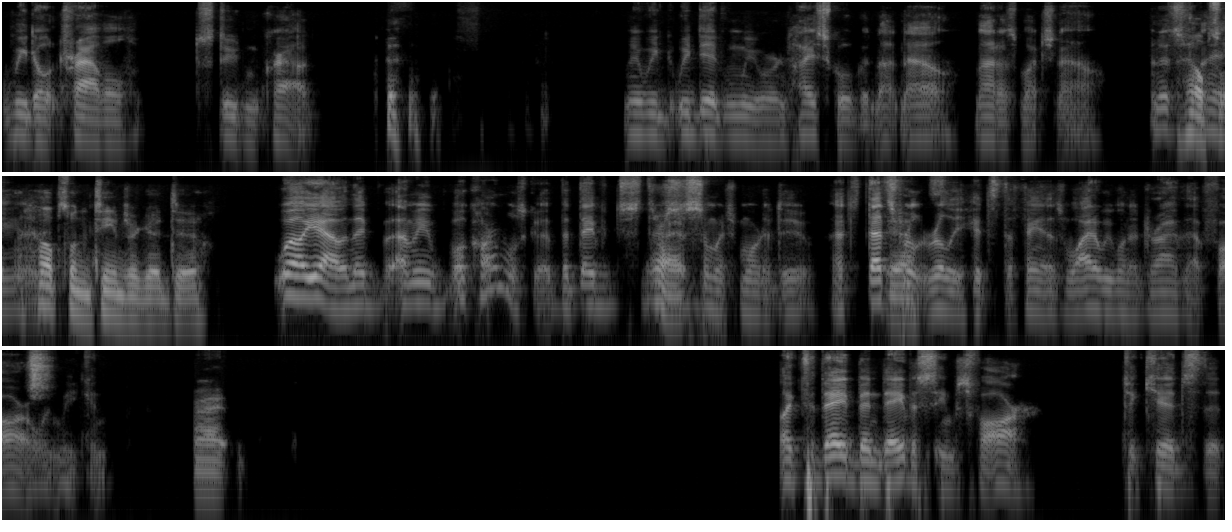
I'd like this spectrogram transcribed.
We don't travel student crowd. I mean, we we did when we were in high school, but not now. Not as much now. And It helps hey, helps when the teams are good too. Well, yeah, and they. I mean, well, Carmel's good, but they've just there's Right. just so much more to do. That's that's Yeah. what really hits the fans. Why do we want to drive that far when we can? Right. Like today, Ben Davis seems far to kids that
